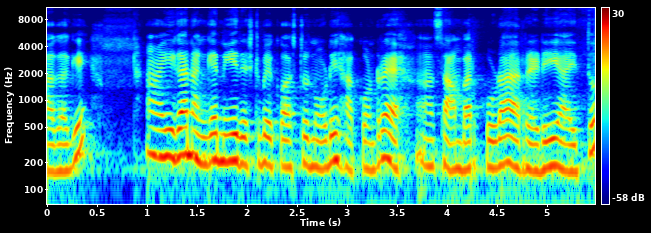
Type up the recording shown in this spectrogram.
ಹಾಗಾಗಿ ಈಗ ನನಗೆ ನೀರು ಎಷ್ಟು ಬೇಕೋ ಅಷ್ಟು ನೋಡಿ ಹಾಕ್ಕೊಂಡ್ರೆ ಸಾಂಬಾರು ಕೂಡ ರೆಡಿ ಆಯಿತು.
